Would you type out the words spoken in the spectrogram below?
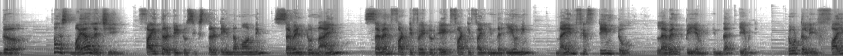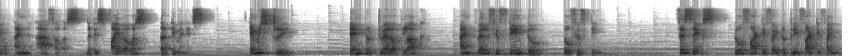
The first biology 5:30 to 6:30 in the morning, 7 to 9, 7.45 to 8.45 in the evening, 9.15 to 11 p.m. in the evening. Totally five and a half hours. That is five hours, 30 minutes. Chemistry, 10 to 12 o'clock and 12.15 to 2.15. Physics, 2.45 to 3.45,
